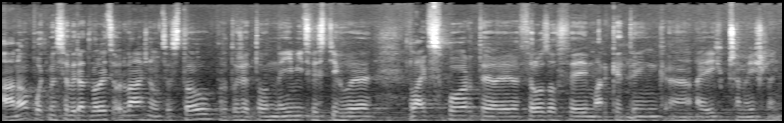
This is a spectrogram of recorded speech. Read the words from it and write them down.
ano, pojďme se vydat velice odvážnou cestou, protože to nejvíc vystihuje live sport, filozofii, marketing a, a jejich přemýšlení.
